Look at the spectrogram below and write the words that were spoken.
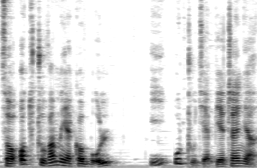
co odczuwamy jako ból i uczucie pieczenia.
